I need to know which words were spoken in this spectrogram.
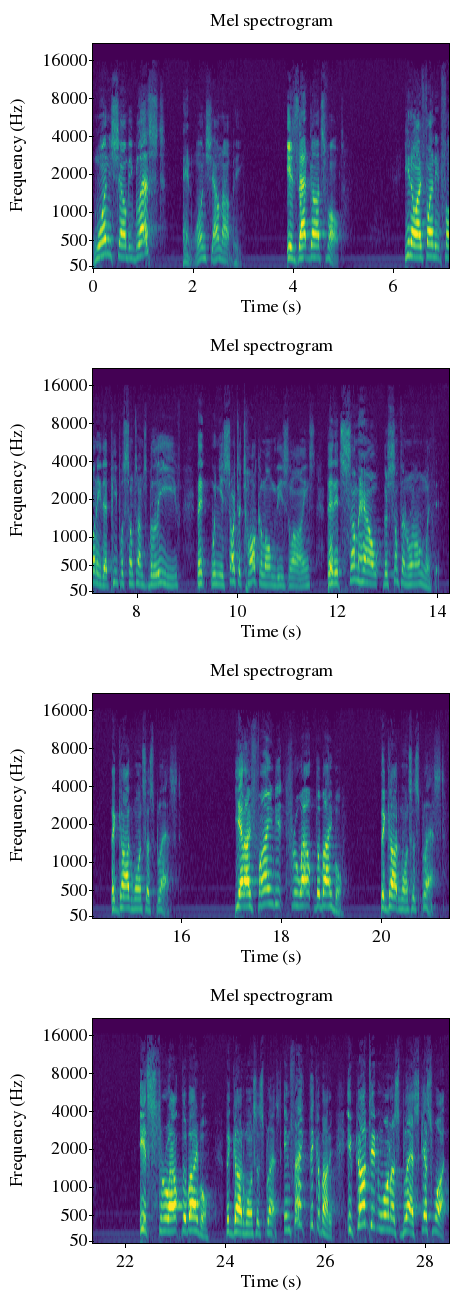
One shall be blessed and one shall not be. Is that God's fault? You know, I find it funny that people sometimes believe that when you start to talk along these lines, that it's somehow, there's something wrong with it, that God wants us blessed. Yet I find it throughout the Bible that God wants us blessed. It's throughout the Bible that God wants us blessed. In fact, think about it. If God didn't want us blessed, guess what?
